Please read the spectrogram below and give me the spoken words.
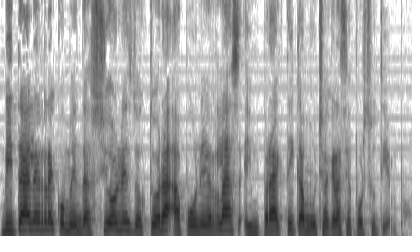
Vitales recomendaciones, doctora, a ponerlas en práctica. Muchas gracias por su tiempo.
